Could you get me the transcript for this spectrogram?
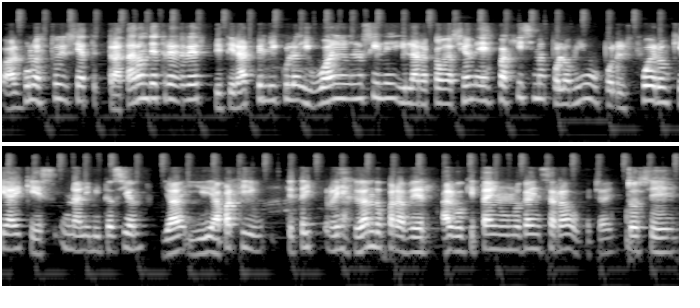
algunos estudios ya trataron de atrever de tirar películas igual en el cine y la recaudación es bajísima por lo mismo, por el fuero que hay, que es una limitación, ¿ya? Y aparte te estáis arriesgando para ver algo que está en un lugar encerrado, ¿cachai? Entonces,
